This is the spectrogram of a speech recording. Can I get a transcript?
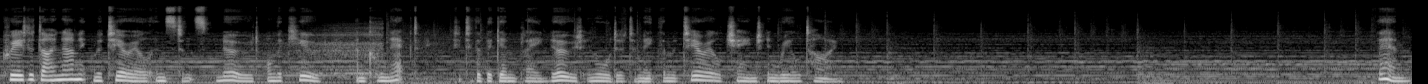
create a dynamic material instance node on the cube and connect it to the begin play node in order to make the material change in real time. Then,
